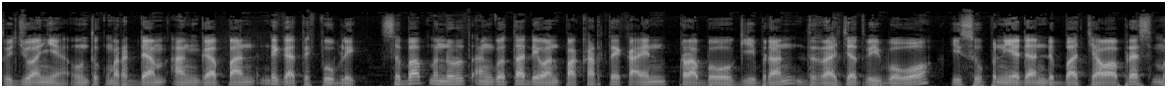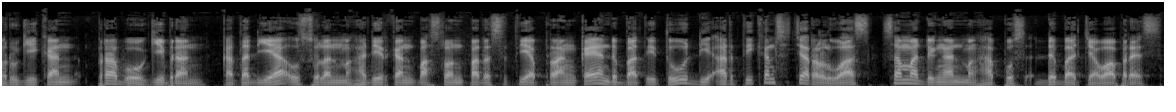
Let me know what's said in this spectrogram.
Tujuannya untuk meredam anggapan negatif publik. Sebab menurut anggota Dewan Pakar TKN Prabowo Gibran, Derajat Wibowo, isu peniadaan debat Cawapres merugikan Prabowo Gibran. Kata dia, usulan menghadirkan paslon pada setiap rangkaian debat itu diartikan secara luas sama dengan menghapus debat Cawapres.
